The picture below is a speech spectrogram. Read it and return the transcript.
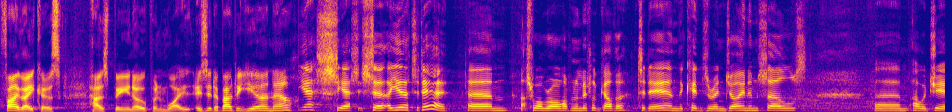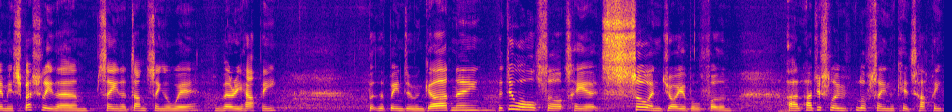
Five Acres has been open, what, is it about a year now? Yes, yes, it's uh, a year today. Um, that's why we're all having a little gather today, and the kids are enjoying themselves. Um, our Jamie, especially there, I'm seeing her dancing away, very happy. But they've been doing gardening, they do all sorts here. It's so enjoyable for them, and I just love, love seeing the kids happy.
